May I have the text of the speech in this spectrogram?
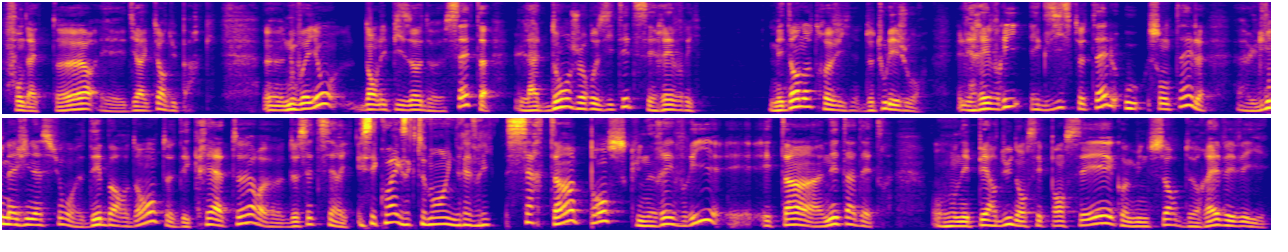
fondateur et directeur du parc. Euh, nous voyons dans l'épisode 7 la dangerosité de ces rêveries. Mais dans notre vie de tous les jours, les rêveries existent-elles ou sont-elles euh, l'imagination débordante des créateurs euh, de cette série? Et c'est quoi exactement une rêverie? Certains pensent qu'une rêverie est un état d'être. On est perdu dans ses pensées comme une sorte de rêve éveillé.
